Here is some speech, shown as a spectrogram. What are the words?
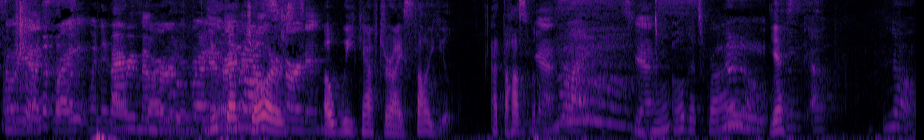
So So, yes. like right when it I all remember. started. Right. You Yeah, got when yours started. a week after I saw you at the hospital. Yes. Right. Yes. Oh, that's right. No, no. Yes. like, uh, no.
